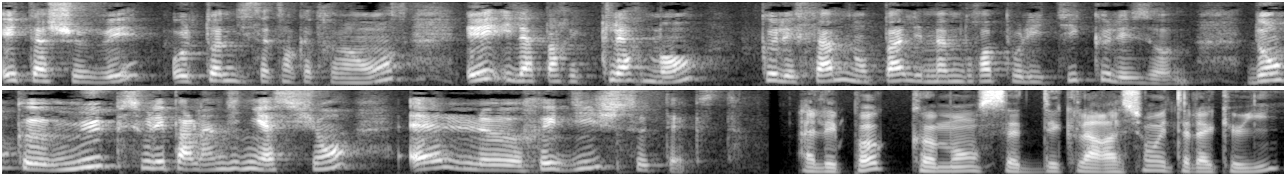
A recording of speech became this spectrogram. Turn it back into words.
est achevée, automne 1791, et il apparaît clairement que les femmes n'ont pas les mêmes droits politiques que les hommes. Donc, euh, mue, par l'indignation, elle euh, rédige ce texte. À l'époque, comment cette déclaration est-elle accueillie?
